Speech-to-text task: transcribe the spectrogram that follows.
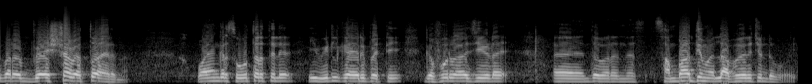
ഇവരുടെ വിഷവത്വമായിരുന്നു ഭയങ്കര സൂത്രത്തിൽ ഈ വീട്ടിൽ കയറി പറ്റി ഗഫൂർ ഹാജിയുടെ എന്താ പറയുന്നത് സമ്പാദ്യമെല്ലാം അപഹരിച്ചുകൊണ്ട് പോയി.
